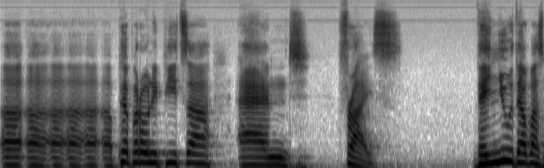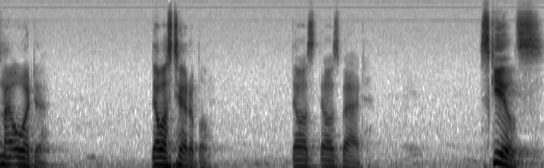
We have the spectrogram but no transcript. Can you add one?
uh, uh, uh, uh pepperoni pizza, and fries. They knew that was my order. That was terrible. That was, that was bad. Skills.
